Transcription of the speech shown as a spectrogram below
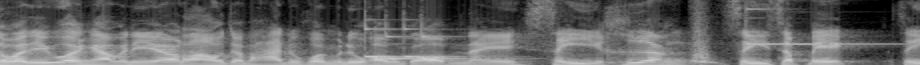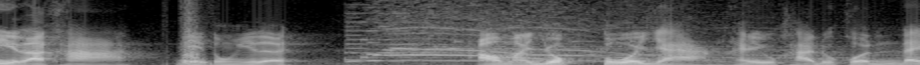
สวัสดีทุกคนครับ วันนี้เราจะพาทุกคนมาดูความประกอบใน 4 เครื่อง 4 สเปค 4 ราคา นี่ตรงนี้เลย เอามายกตัวอย่างให้ลูกค้าทุกคนได้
